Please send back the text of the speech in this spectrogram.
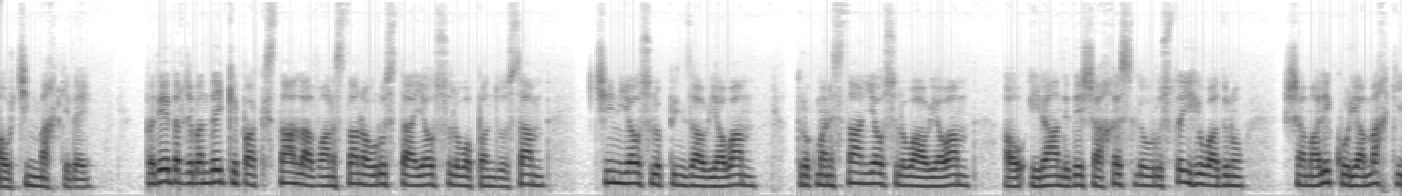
او چین مخکې دی. په دې درجه بندۍ کې پاکستان له افغانستانه وروسته یو سلو و پنځوسم، چین یو سلو پنځه اویاوم، ترکمنستان یو سلو و اویاوم او ایران د دې شاخص له وروستیو هېوادونو شمالي کوریا مخکې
